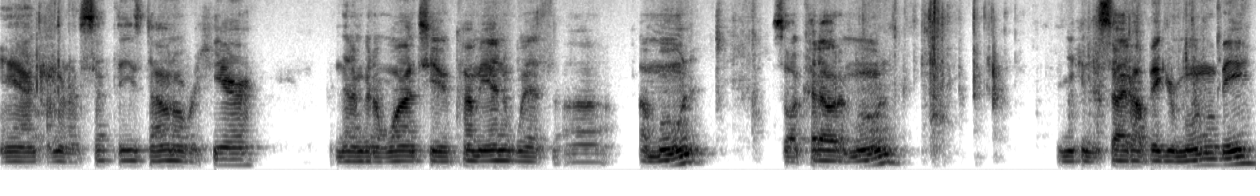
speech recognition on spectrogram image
And I'm going to set these down over here. And then I'm going to want to come in with uh, a moon. So I'll cut out a moon. And you can decide how big your moon will be.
